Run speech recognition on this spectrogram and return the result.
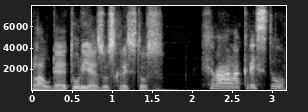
Laudetur Jezus Christus. Chvála Kristu.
